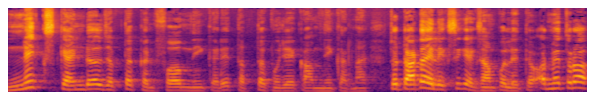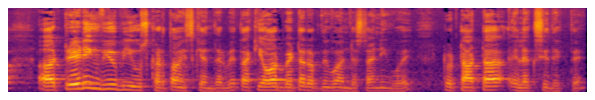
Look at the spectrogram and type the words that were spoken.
नेक्स्ट कैंडल जब तक कंफर्म नहीं करे, तब तक मुझे काम नहीं करना है। तो टाटा एलेक्सी का एग्जांपल लेते हैं। और मैं थोड़ा ट्रेडिंग व्यू भी यूज़ करता हूँ इसके अंदर में, ताकि और बेटर अपने को अंडरस्टैंडिंग होए तो टाटा एलेक्सी देखते हैं।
